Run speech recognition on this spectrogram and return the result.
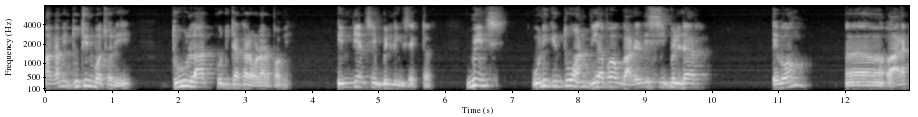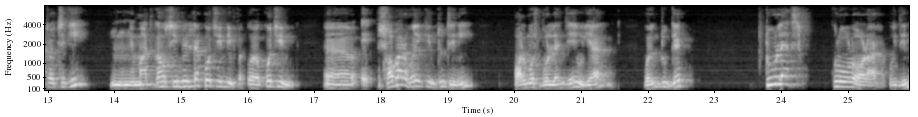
আগামী দু তিন বছরে দু লাখ কোটি টাকার অর্ডার পাবে Indian ship building sector means উনি কিন্তু অন বিহাফ অফ গার্ডেন্ডি শিপ বিল্ডার এবং আর একটা হচ্ছে কি মাঝগাঁও শিপ বিল্ডার কোচিন কোচিন সবার হয়ে কিন্তু তিনি অলমোস্ট বললেন যে we are going to get two lakhs crore order within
